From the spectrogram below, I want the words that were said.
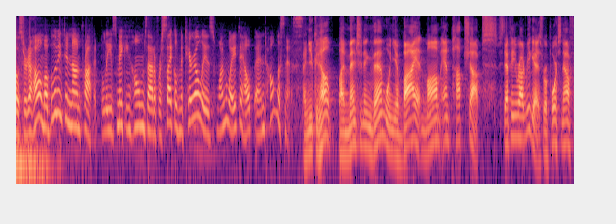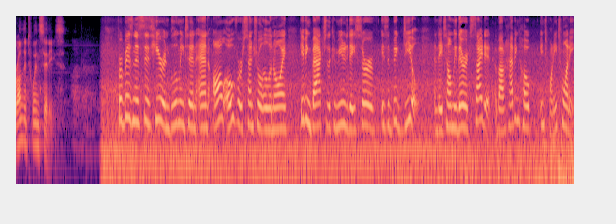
Closer to home, a Bloomington nonprofit believes making homes out of recycled material is one way to help end homelessness. And you can help by mentioning them when you buy at mom and pop shops. Stephanie Rodriguez reports now from the Twin Cities. For businesses here in Bloomington and all over central Illinois, giving back to the community they serve is a big deal. And they tell me they're excited about having hope in 2020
